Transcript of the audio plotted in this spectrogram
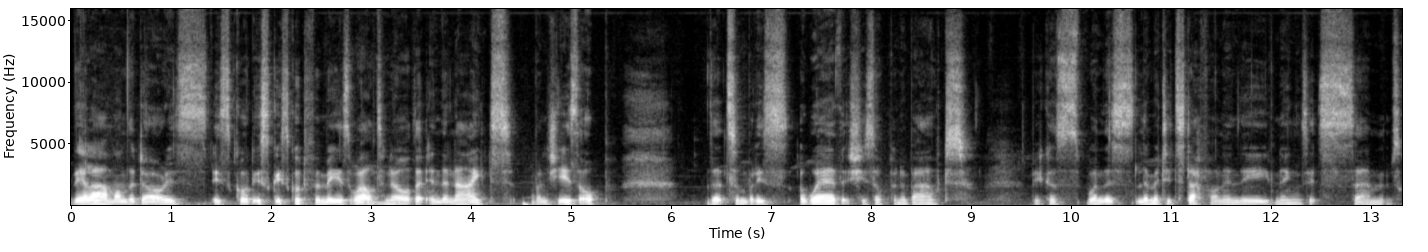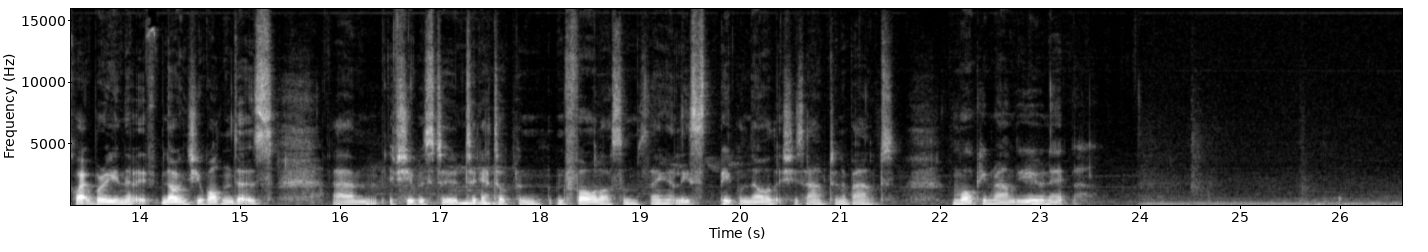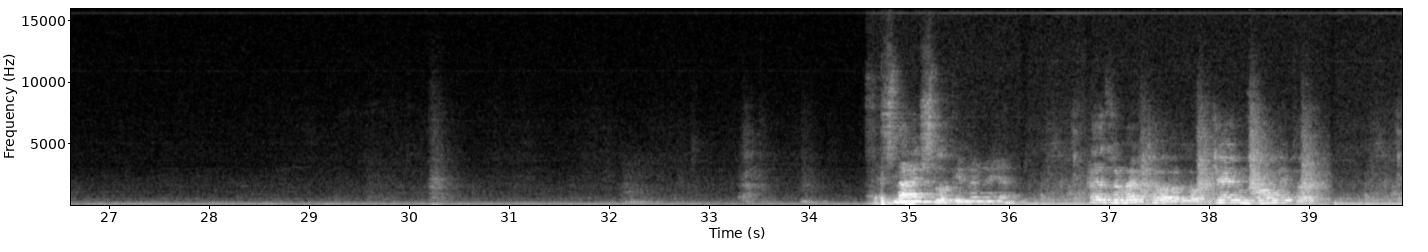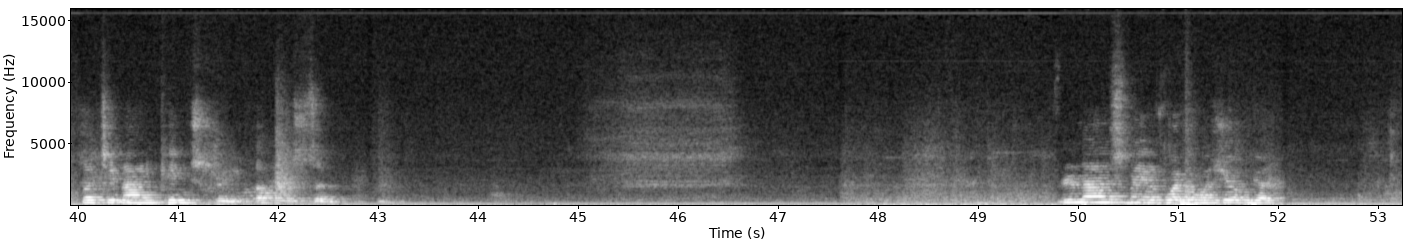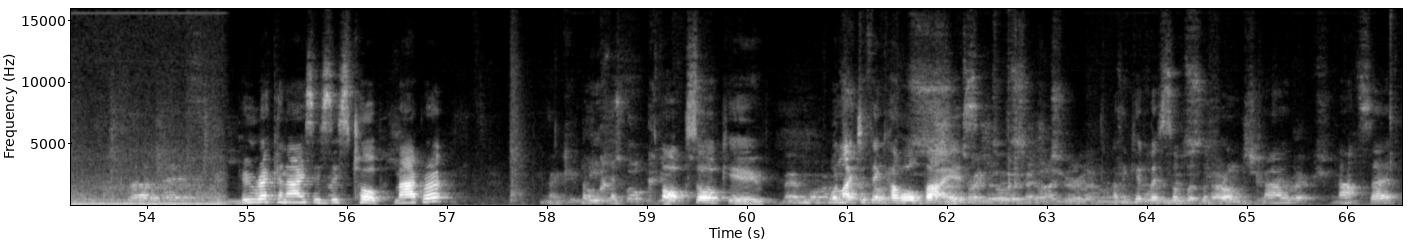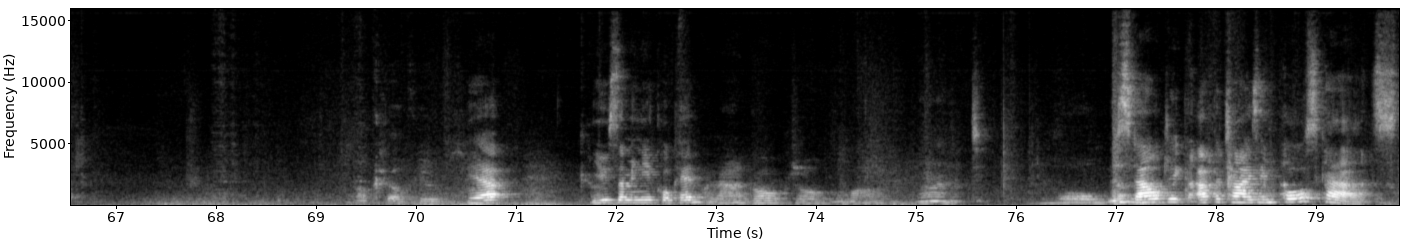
The alarm on the door is is good. It's, it's good for me as well to know that in the night when she is up, that somebody's aware that she's up and about. Because when there's limited staff on in the evenings, it's um, it's quite worrying that if, knowing she wanders, um, if she was to, to get up and, and fall or something, at least people know that she's out and about and walking around the unit. Nice looking in here. There's a record, look, James Oliver, 29 King Street, Ulverston. Reminds me of when I was younger. Who recognises this tub? Margaret? Thank. What do you think? So cute. Wouldn't like to think how old that is. I think it lifts up at the front. That's it. So. Yeah. Use them in your cooking. And I go so Right. Nostalgic advertising postcards.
